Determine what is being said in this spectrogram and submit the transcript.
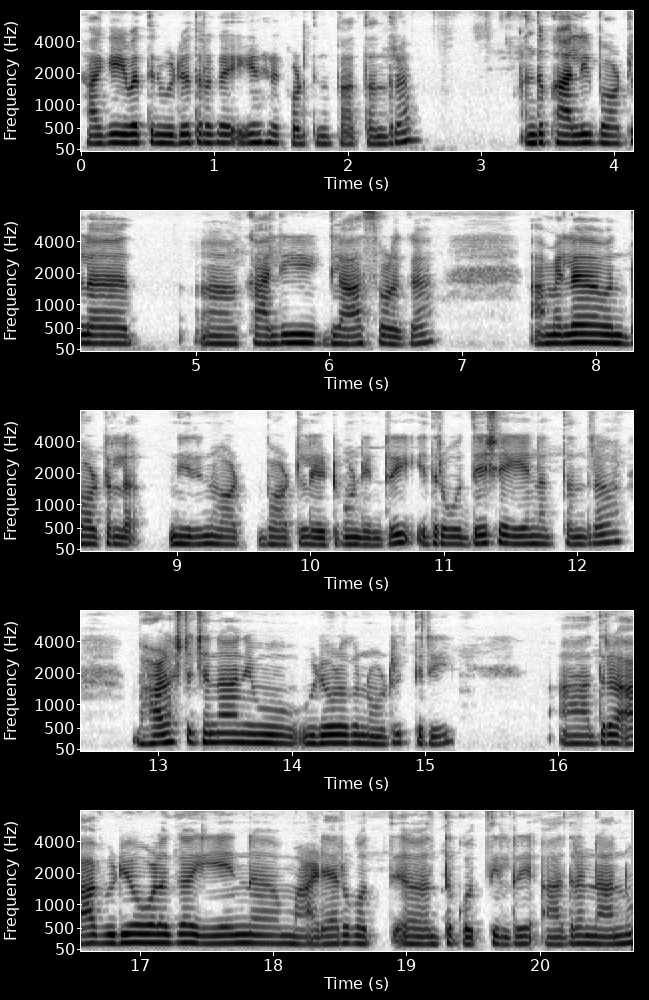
ಹಾಗೆ ಇವತ್ತಿನ ವಿಡಿಯೋದ್ರಾಗ ಏನು ಹೇಳ್ಕೊಡ್ತೀನಪ್ಪ ಅಂತಂದ್ರೆ, ಒಂದು ಖಾಲಿ ಬಾಟ್ಲ ಖಾಲಿ ಗ್ಲಾಸ್ ಒಳಗೆ ಆಮೇಲೆ ಒಂದು ಬಾಟಲ್, ನೀರಿನ ವಾಟ್, ಬಾಟ್ಲ್ ಇಟ್ಕೊಂಡೀನಿ ರೀ. ಇದರ ಉದ್ದೇಶ ಏನಂತಂದ್ರೆ ಭಾಳಷ್ಟು ಜನ ನೀವು ವಿಡಿಯೋ ಒಳಗೆ ನೋಡಿರ್ತೀರಿ. ಆದ್ರೆ ಆ ವಿಡಿಯೋ ಒಳಗೆ ಏನು ಮಾಡ್ಯಾರು ಗೊತ್ತು, ಅಂತ ಗೊತ್ತಿಲ್ಲ ರೀ ಆದ್ರೆ ನಾನು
